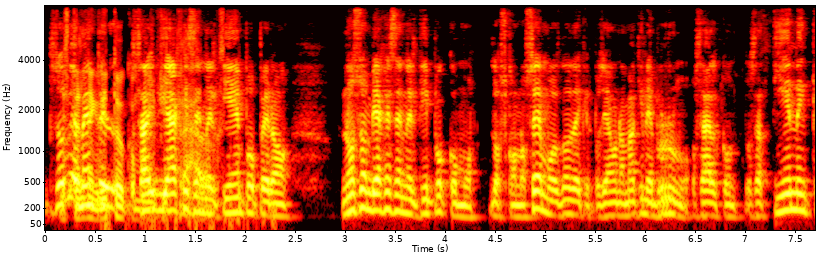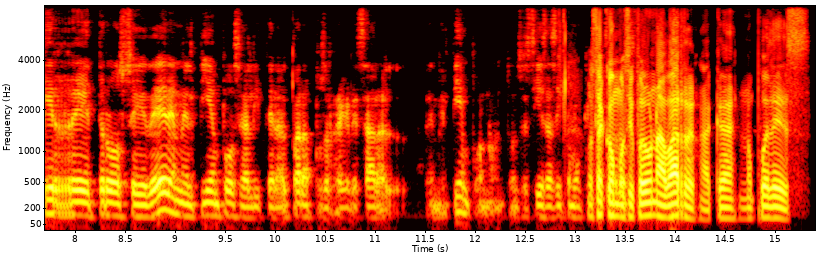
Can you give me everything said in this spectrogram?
Pues obviamente pues, hay viajes en el no tiempo, pero no son viajes en el tiempo como los conocemos, ¿no? De que pues ya una máquina, y brum, o sea, o sea, tienen que retroceder en el tiempo, o sea, literal, para pues regresar al, en el tiempo, ¿no? Entonces sí es así como que... O sea, como si fuera una barra acá, no puedes.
